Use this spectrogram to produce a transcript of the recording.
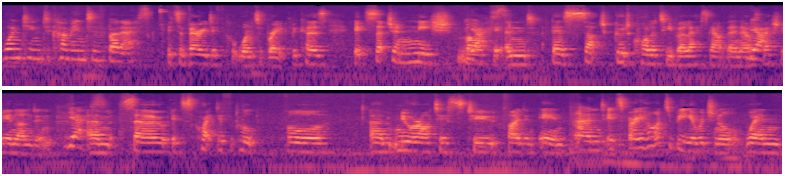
wanting to come into burlesque. It's a very difficult one to break because it's such a niche market, Yes. and there's such good quality burlesque out there now, Yeah. especially in London. Yes. Um, so it's quite difficult for um, newer artists to find an in, and it's very hard to be original when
